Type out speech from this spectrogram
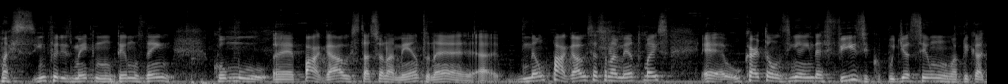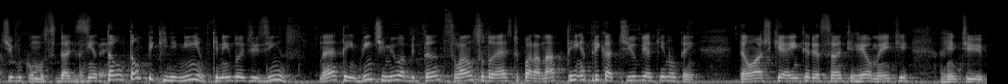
Mas infelizmente não temos nem como é, pagar o estacionamento, né? Não pagar o estacionamento, mas é, o cartãozinho ainda é físico, podia ser um aplicativo como cidadezinha tão, tão pequenininho, que nem dois vizinhos, né? Tem 20 mil habitantes lá no sudoeste do Paraná, tem aplicativo e aqui não tem. Então acho que é interessante realmente a gente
